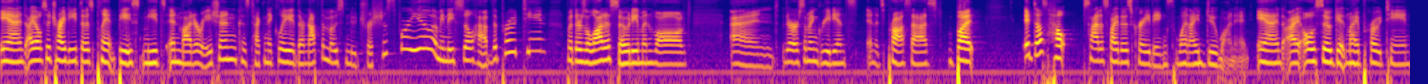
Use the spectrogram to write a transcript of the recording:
And I also try to eat those plant based meats in moderation because technically they're not the most nutritious for you. I mean, they still have the protein, but there's a lot of sodium involved and there are some ingredients and it's processed. But it does help satisfy those cravings when I do want it. And I also get my protein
